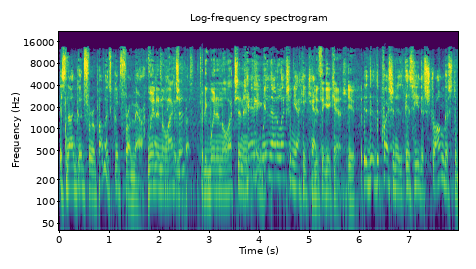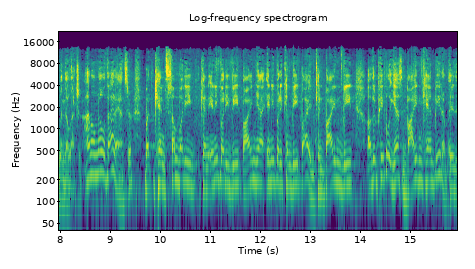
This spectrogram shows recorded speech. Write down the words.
it's not good for Republicans. It's good for America. win an Let's make it election? Could he win an election? and- Can he win that election? Yeah, he can. You think he can? You- The, the question is, is he the strongest to win the election? I don't know that answer, but can somebody, can anybody beat Biden? Yeah, anybody can beat Biden. Can Biden beat other people? Yes, Biden can beat him. It-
